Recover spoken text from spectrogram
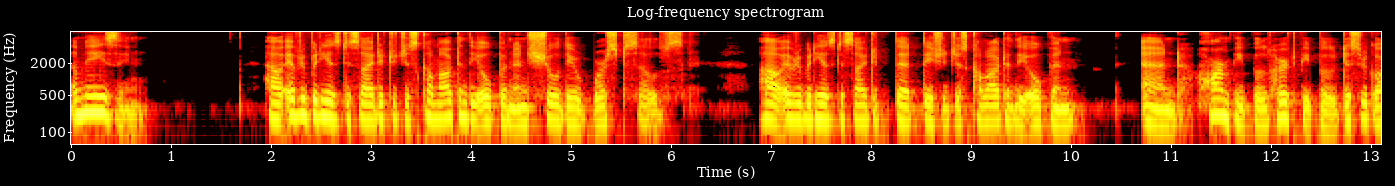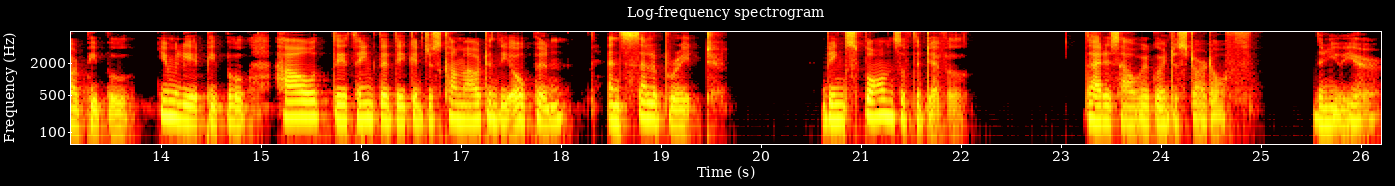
Amazing how everybody has decided to just come out in the open and show their worst selves how everybody has decided that they should just come out in the open and harm people, hurt people, disregard people, humiliate people, how they think that they can just come out in the open and celebrate being spawns of the devil. That is how we're going to start off the new year.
